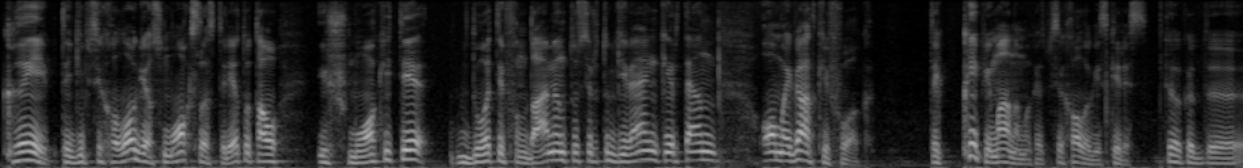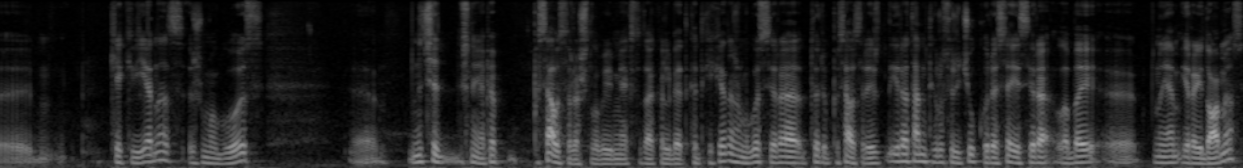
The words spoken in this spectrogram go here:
Kaip? Taigi psichologijos mokslas turėtų tau išmokyti, duoti fundamentus ir tu gyvenk ir ten, oh my god, kaip fuok. Tai kaip įmanoma, kad psichologai skiriasi? Todėl, kad e, kiekvienas žmogus, e, nu čia, žinai, apie pusiausvyrą aš labai mėgstu tą kalbėti, kad kiekvienas žmogus yra, turi pusiausvyrą. Yra tam tikrus ryčių, kuriuose jis yra labai, e, nu jam yra įdomios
